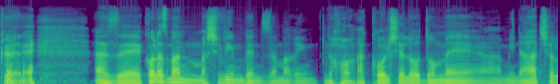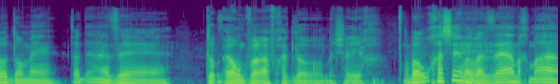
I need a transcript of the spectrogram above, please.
כן, אז uh, כל הזמן משווים בין זמרים. נכון. הקול שלו דומה, המנעד שלו דומה, אתה יודע, זה... טוב, היום כבר אף אחד לא משייך. ברוך השם, אה. אבל זה היה מחמאה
